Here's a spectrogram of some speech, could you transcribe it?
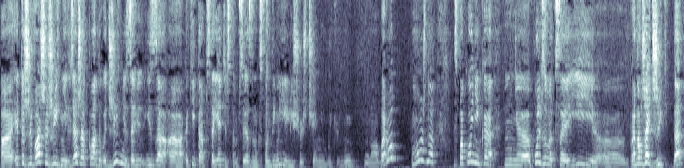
А, это же ваша жизнь, нельзя же откладывать жизнь из-за из а, каких-то обстоятельств, там, связанных с пандемией или еще с чем-нибудь. Ну, наоборот, можно спокойненько э, пользоваться и э, продолжать жить, да?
